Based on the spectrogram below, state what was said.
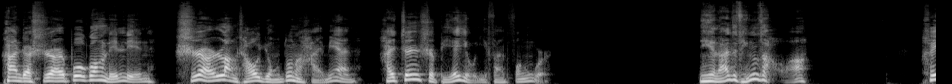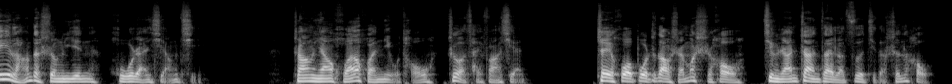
看着时而波光粼粼、时而浪潮涌动的海面，还真是别有一番风味。你来的挺早啊！黑狼的声音忽然响起，张扬缓缓扭头，这才发现，这货不知道什么时候竟然站在了自己的身后。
